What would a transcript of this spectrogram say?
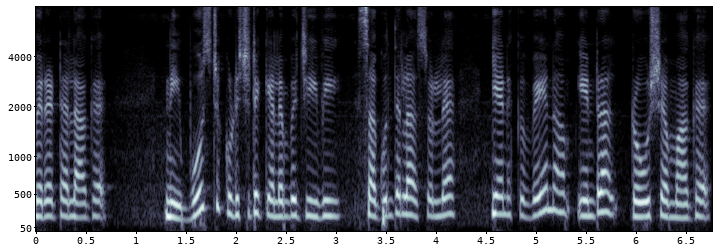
மிரட்டலாக. நீ பூஸ்ட் குடிச்சிட்டு கிளம்பு ஜீவி. சகுந்தலா சொல்ல எனக்கு வேணாம் என்றால் ரோஷமாக.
